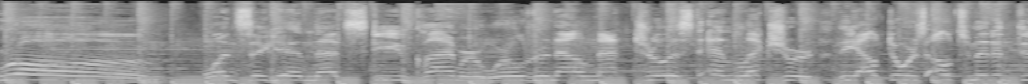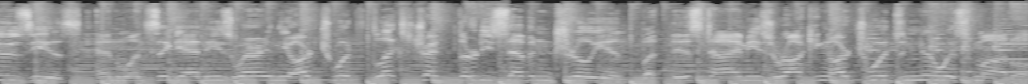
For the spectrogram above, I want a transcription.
Wrong! Once again, that's Steve Clymer, world renowned naturalist and lecturer, the outdoors ultimate enthusiast. And once again, he's wearing the Archwood FlexTrek 37 Trillion. But this time, he's rocking Archwood's newest model,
